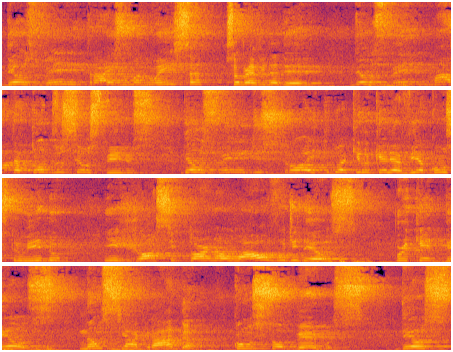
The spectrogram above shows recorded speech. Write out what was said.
Deus vem e traz uma doença sobre a vida dele. Deus vem e mata todos os seus filhos. Deus vem e destrói tudo aquilo que ele havia construído. E Jó se torna o alvo de Deus, porque Deus não se agrada com os soberbos. Deus,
